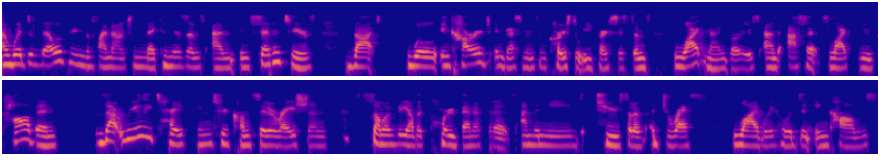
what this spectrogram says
And we're developing the financial mechanisms and incentives that will encourage investments in coastal ecosystems like mangroves and assets like blue carbon that really take into consideration some of the other co benefits and the need to sort of address livelihoods and incomes.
